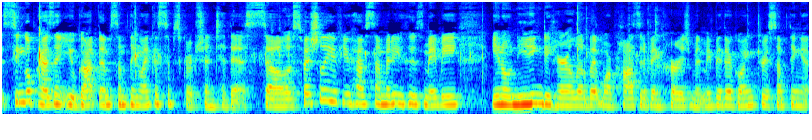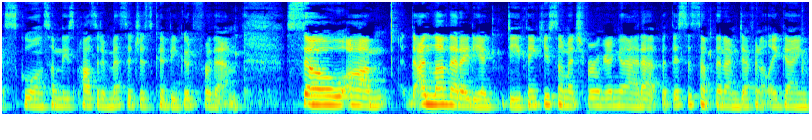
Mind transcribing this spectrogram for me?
single present, you got them something like a subscription to this. So especially if you have somebody who's maybe you know needing to hear a little bit more positive encouragement, maybe they're going through something at school, and some of these positive messages could be good for them. So um, I love that idea, Dee. Thank you so much for bringing that up. But this is something I'm definitely going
